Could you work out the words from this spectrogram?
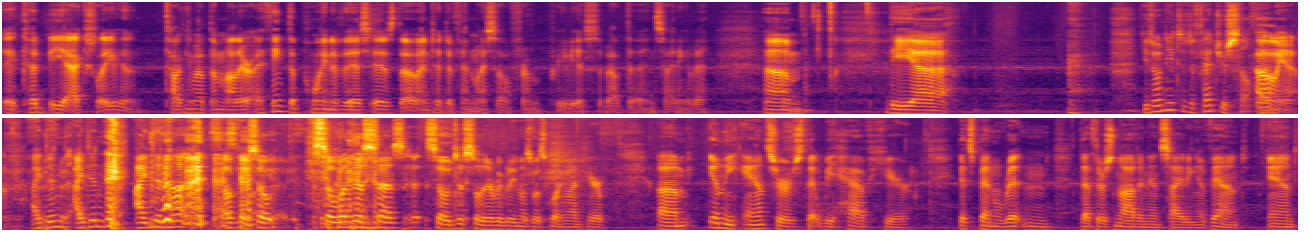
it could be actually uh, talking about the mother. I think the point of this is though, and to defend myself from previous about the inciting event, um, the uh, You don't need to defend yourself. Oh I- yeah. I didn't. I didn't. I did not. Okay, so so what this says. So just so that everybody knows what's going on here, um, in the answers that we have here, it's been written that there's not an inciting event, and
